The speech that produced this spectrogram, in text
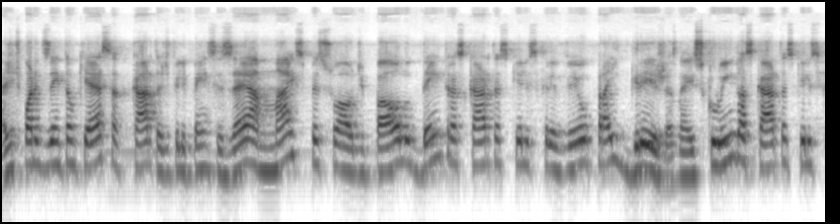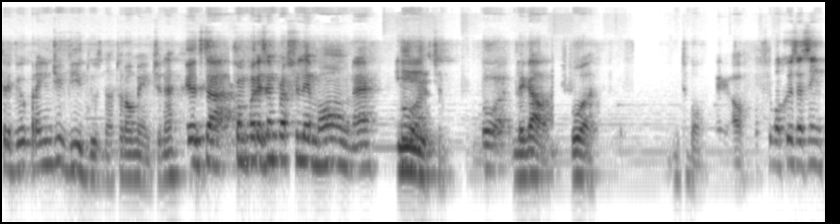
a gente pode dizer então que essa carta de Filipenses é a mais pessoal de Paulo dentre as cartas que ele escreveu para igrejas, né? Excluindo as cartas que ele escreveu para indivíduos, naturalmente, né? Exato, como por exemplo para Filemon, né? Boa. Isso. Boa. Legal, boa. Muito bom. Legal. Uma coisa assim,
